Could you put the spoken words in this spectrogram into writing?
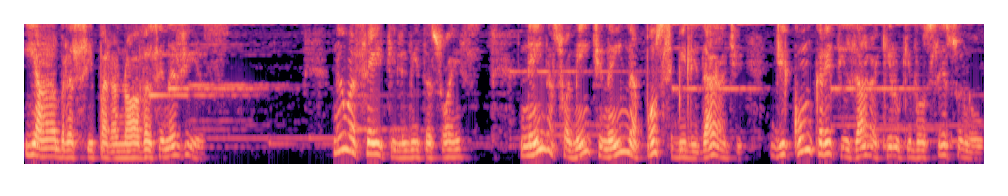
e abra-se para novas energias. Não aceite limitações, nem na sua mente, nem na possibilidade de concretizar aquilo que você sonhou.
